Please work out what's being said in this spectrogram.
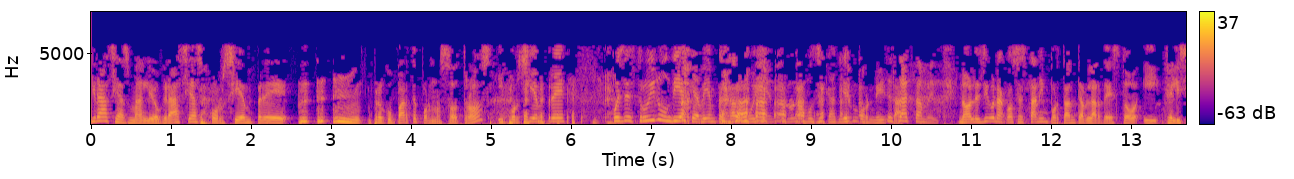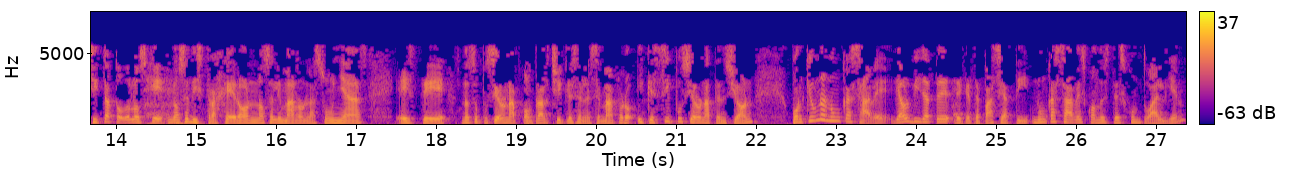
Gracias, Manlio. Gracias por siempre preocuparte por nosotros y por siempre, pues, destruir un día que había empezado muy bien con una música bien bonita. Exactamente. No, les digo una cosa, es tan importante hablar de esto y felicito a todos los que no se distrajeron, no se limaron las uñas, este, no se pusieron a comprar chicles en el semáforo y que sí pusieron atención, porque uno nunca sabe, ya olvídate de que te pase a ti, nunca sabes cuando estés junto a alguien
